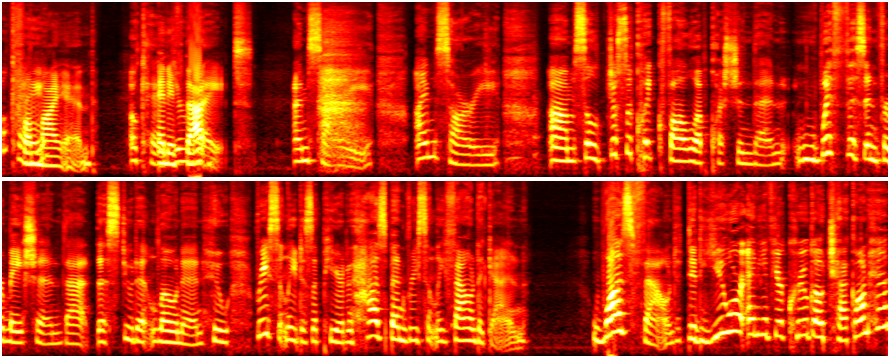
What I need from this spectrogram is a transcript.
Okay. from my end. Okay. And if you're that- right. I'm sorry. I'm sorry. Um. So just a quick follow up question then. With this information that the student Lonan, who recently disappeared and has been recently found again, was found, did you or any of your crew go check on him?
